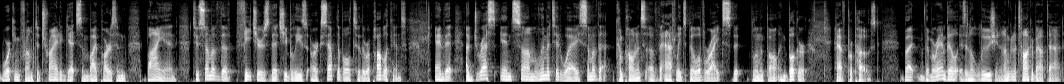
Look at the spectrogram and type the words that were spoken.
working from to try to get some bipartisan buy in to some of the features that she believes are acceptable to the Republicans and that address in some limited way some of the components of the Athletes' Bill of Rights that Blumenthal and Booker have proposed. But the Moran bill is an illusion, and I'm going to talk about that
